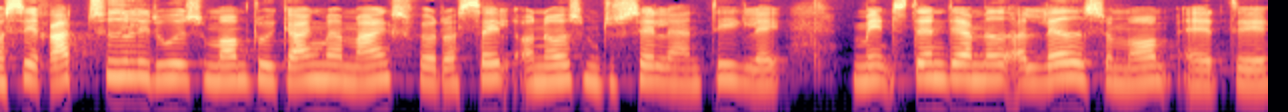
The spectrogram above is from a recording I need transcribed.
og se ret tydeligt ud, som om du er i gang med at markedsføre dig selv, og noget, som du selv er en del af. Mens den der med at lade som om, at øh,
